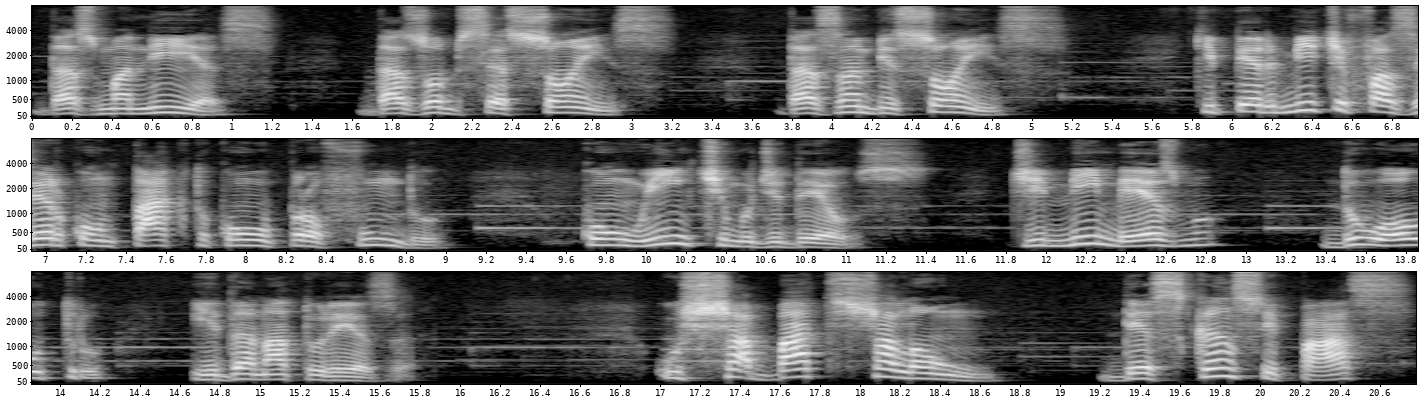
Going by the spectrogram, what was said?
das manias, das obsessões, das ambições, que permite fazer contato com o profundo, com o íntimo de Deus, de mim mesmo, do outro e da natureza. O Shabbat Shalom, descanso e paz,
